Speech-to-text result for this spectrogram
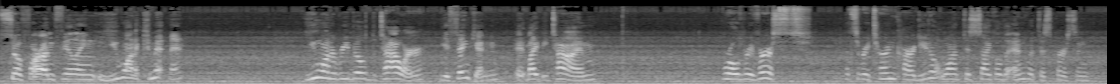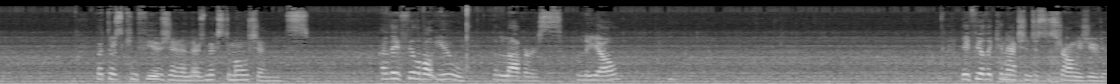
So far, I'm feeling you want a commitment. You want to rebuild the tower. You're thinking it might be time. World reversed that's a return card. You don't want this cycle to end with this person. But there's confusion and there's mixed emotions. How do they feel about you, the lovers? Leo? They feel the connection just as strong as you do.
